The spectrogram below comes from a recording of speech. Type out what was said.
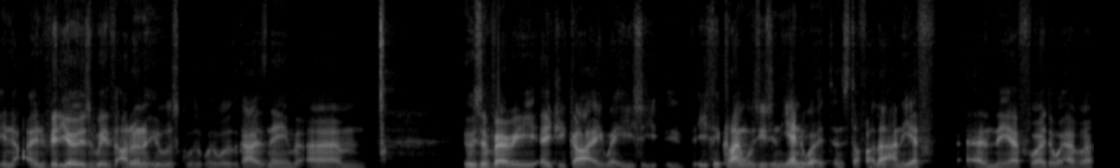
in in videos with I don't know who was who was the guy's name. Um, it was a very edgy guy where he used to, Ethan Klein was using the N word and stuff like that, and the F and the F word or whatever.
